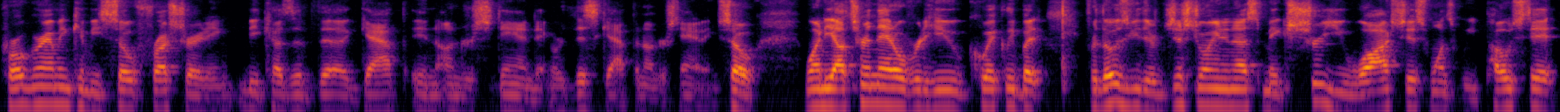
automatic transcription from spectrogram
Programming can be so frustrating because of the gap in understanding or this gap in understanding. So, Wendy, I'll turn that over to you quickly. But for those of you that are just joining us, make sure you watch this once we post it.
